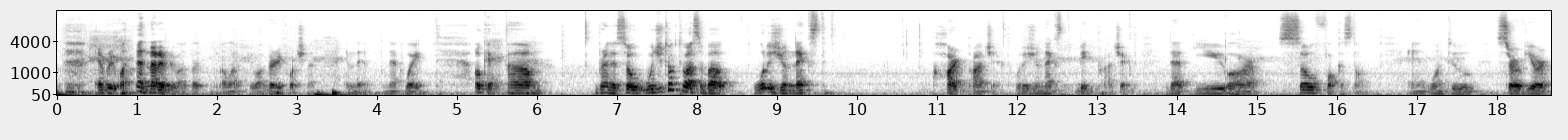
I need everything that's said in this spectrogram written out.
everyone, not everyone, but a lot of people. I'm very fortunate in that in that way. Okay, um, Brenda. So, would you talk to us about what is your next hard project? What is your next big project that you are so focused on and want to serve your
